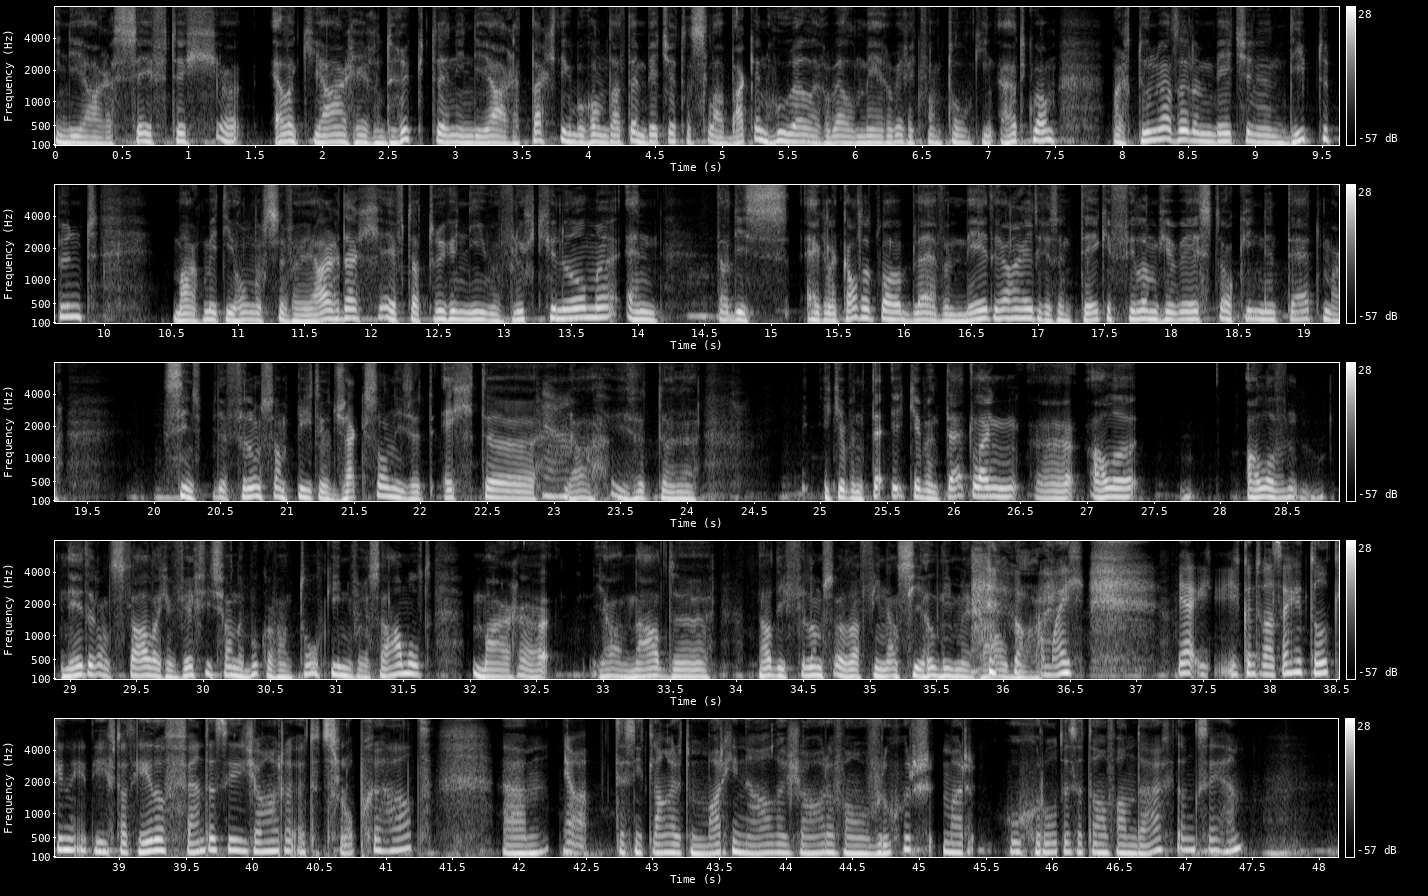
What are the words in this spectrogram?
in de jaren 70 uh, eh, elk jaar herdrukt. En in de jaren 80 begon dat een beetje te slabakken, hoewel er wel meer werk van Tolkien uitkwam. Maar toen was het een beetje een dieptepunt. Maar met die honderdste verjaardag heeft dat terug een nieuwe vlucht genomen. En dat is eigenlijk altijd wel blijven meedraaien. Er is een tekenfilm geweest ook in de tijd, maar sinds de films van Peter Jackson is het echt uh, ja. ja. is het een ik heb een, ik heb een tijd lang uh, alle, alle Nederlandstalige versies van de boeken van Tolkien verzameld, maar uh, ja, na, de, na die films was dat financieel niet meer haalbaar. Ja, je kunt wel zeggen, Tolkien die heeft dat hele fantasy-genre uit het slop gehaald. Um, ja, het is niet langer het marginale genre van vroeger, maar hoe groot is het dan vandaag dankzij hem?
